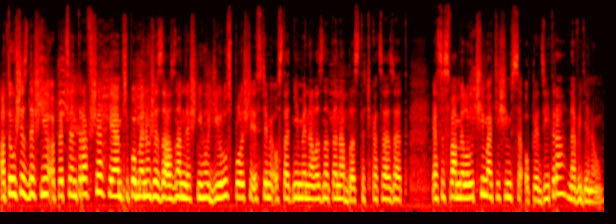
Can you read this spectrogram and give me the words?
A to už je z dnešního Epicentra vše. Já jen připomenu, že záznam dnešního dílu společně i s těmi ostatními naleznete na bles.cz. Já se s vámi loučím a těším se opět zítra. Na viděnou.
